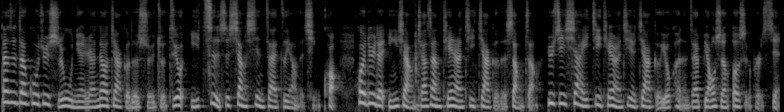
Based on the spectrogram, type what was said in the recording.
但是在过去十五年燃料价格的水准只有一次是像现在这样的情况。汇率的影响加上天然气价格的上涨，预计下一季天然气的价格有可能再飙升二十个 percent。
